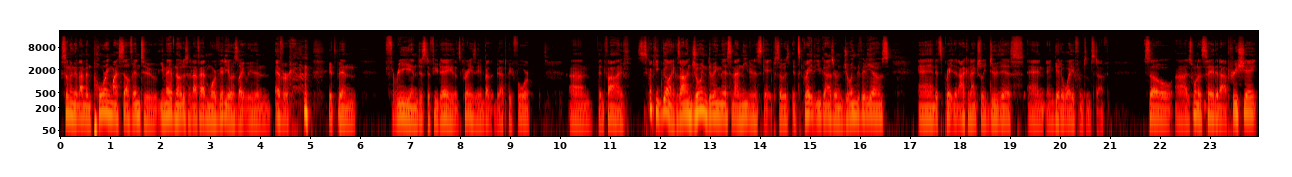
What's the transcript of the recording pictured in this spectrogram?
something that I've been pouring myself into. You may have noticed that I've had more videos lately than ever. it's been three in just a few days. It's crazy. About, about to be four, um, then five. It's just gonna keep going because I'm enjoying doing this and I need an escape. So it's, it's great that you guys are enjoying the videos, and it's great that I can actually do this and and get away from some stuff. So uh, I just want to say that I appreciate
